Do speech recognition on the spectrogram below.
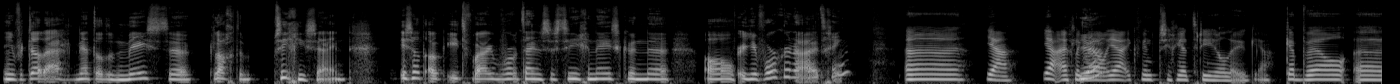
En je vertelde eigenlijk net dat de meeste klachten psychisch zijn. Is dat ook iets waar je bijvoorbeeld tijdens de studie geneeskunde al je voorkeur naar uitging? Eh, ja. ja, eigenlijk wel. Ja, ik vind psychiatrie heel leuk, ja. Ik heb wel eh,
